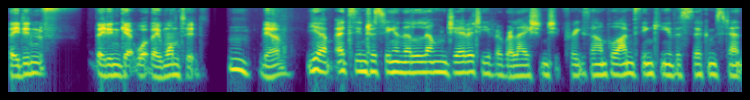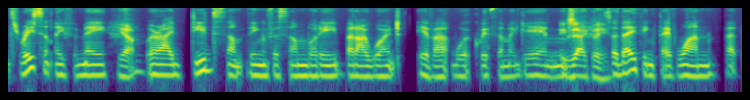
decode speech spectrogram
they didn't they didn't get what they wanted Mm. yeah Yeah, it's interesting. And the longevity of a relationship, for example, I'm thinking of a circumstance recently for me yeah where I did something for somebody, but I won't ever work with them again. exactly So they think they've won, but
